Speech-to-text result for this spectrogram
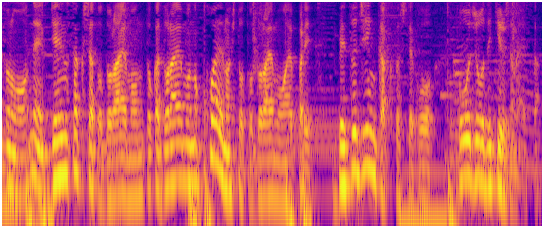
そのね、原作者とドラえもんとかドラえもんの声の人とドラえもんはやっぱり別人格としてこう、登場できるじゃないですか。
